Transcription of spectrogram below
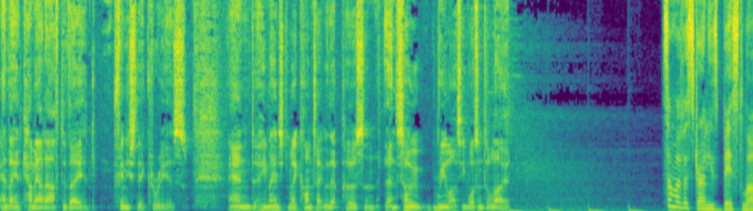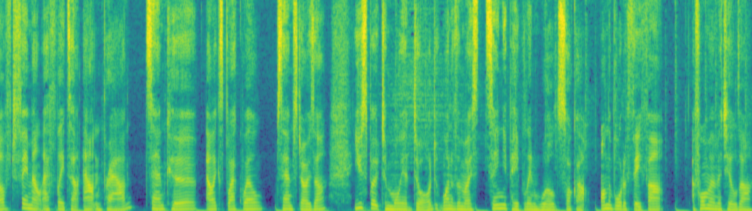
and they had come out after they had finished their careers. And he managed to make contact with that person and so realised he wasn't alone. Some of Australia's best loved female athletes are out and proud. Sam Kerr, Alex Blackwell, Sam Stosur. You spoke to Moya Dodd, one of the most senior people in world soccer, on the board of FIFA, a former Matilda.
